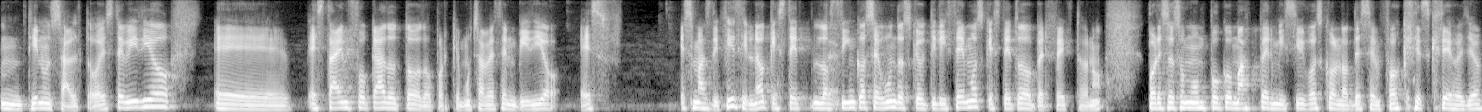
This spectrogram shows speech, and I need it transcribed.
mm, tiene un salto, este vídeo eh, está enfocado todo, porque muchas veces en vídeo es es más difícil, ¿no? Que esté los cinco segundos que utilicemos, que esté todo perfecto, ¿no? Por eso somos un poco más permisivos con los desenfoques, creo yo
